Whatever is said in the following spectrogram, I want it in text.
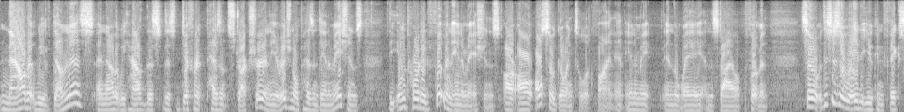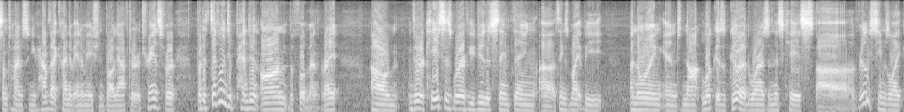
now that we've done this, and now that we have this, this different peasant structure and the original peasant animations, the imported footman animations are all also going to look fine and animate in the way and the style of footman. So this is a way that you can fix sometimes when you have that kind of animation bug after a transfer, but it's definitely dependent on the footman, right? Um, there are cases where if you do the same thing, uh, things might be annoying and not look as good, whereas in this case, uh, it really seems like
